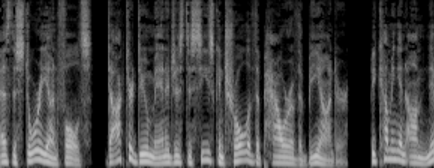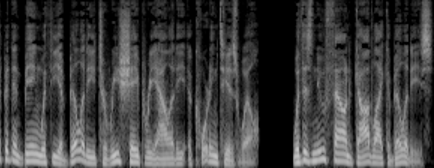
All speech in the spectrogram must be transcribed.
As the story unfolds, Doctor Doom manages to seize control of the power of the Beyonder, becoming an omnipotent being with the ability to reshape reality according to his will. With his newfound godlike abilities,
